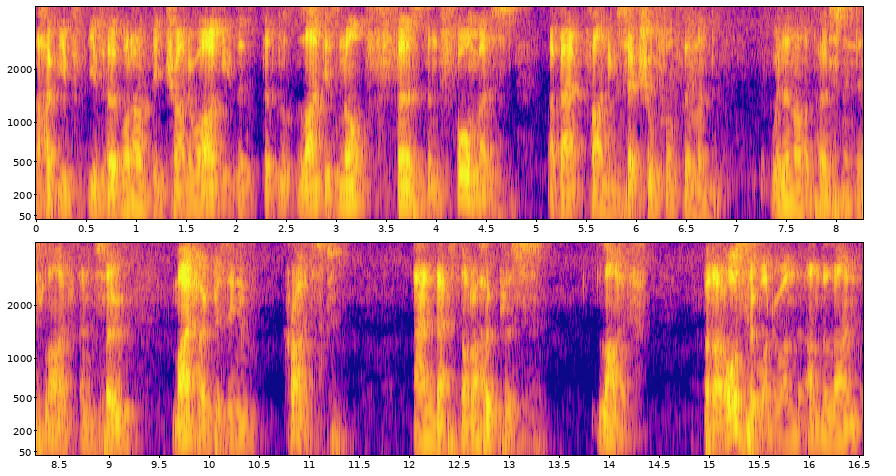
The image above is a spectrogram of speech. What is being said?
I hope you've, you've heard what I've been trying to argue that, that life is not first and foremost about finding sexual fulfillment with another person in this life. And so my hope is in Christ. And that's not a hopeless life. But I also want to un- underline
